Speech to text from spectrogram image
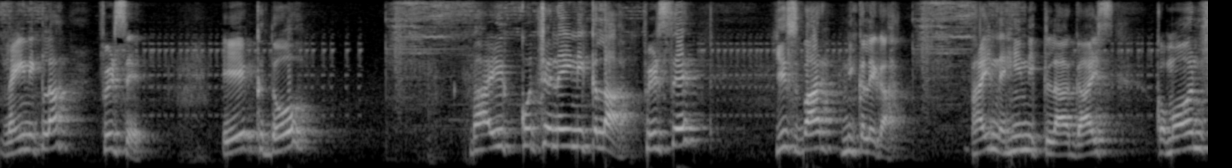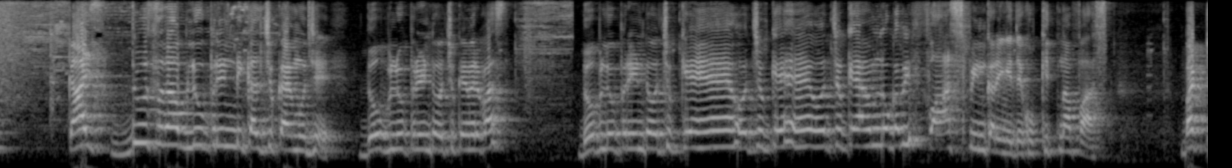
नहीं निकला। फिर से। एक, दो भाई कुछ नहीं निकला, फिर से इस बार निकलेगा। भाई नहीं निकला गाइस कमॉन गाइस दूसरा ब्लूप्रिंट निकल चुका है मुझे। दो ब्लूप्रिंट हो चुके हैं मेरे पास। दो ब्लूप्रिंट हो चुके हैं, हो चुके हैं, हो चुके हैं। हम लोग अभी फास्ट स्पिन करेंगे, देखो कितना फास्ट बट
